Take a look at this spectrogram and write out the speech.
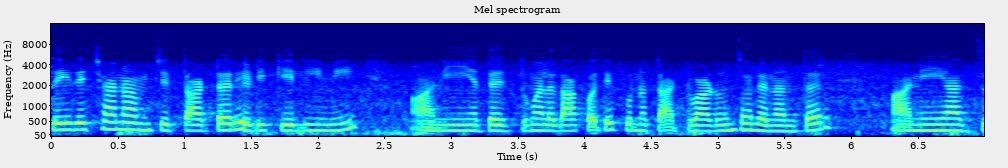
तर इथे छान आमची ताटं रेडी केली मी. आणि आता तुम्हाला दाखवते पूर्ण ताट वाढून झाल्यानंतर. आणि आज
